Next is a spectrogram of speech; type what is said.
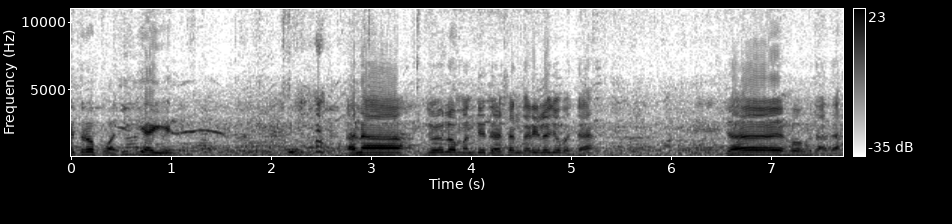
મિત્રો પહોંચી ગયા છીએ. અને જોઈ લો મંદિર દર્શન કરી લેજો બધા. જય હો દાદા.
